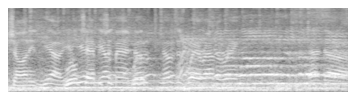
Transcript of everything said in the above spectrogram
Sean, he's Yeah, world yeah, championship. young man knows, knows his way around the ring. And uh,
